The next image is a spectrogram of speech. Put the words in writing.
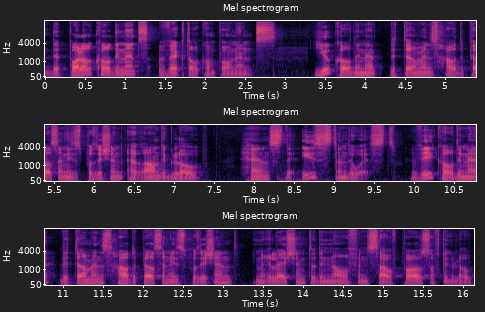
the polar coordinates vector components. U coordinate determines how the person is positioned around the globe, hence the east and the west. V coordinate determines how the person is positioned in relation to the north and south poles of the globe.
